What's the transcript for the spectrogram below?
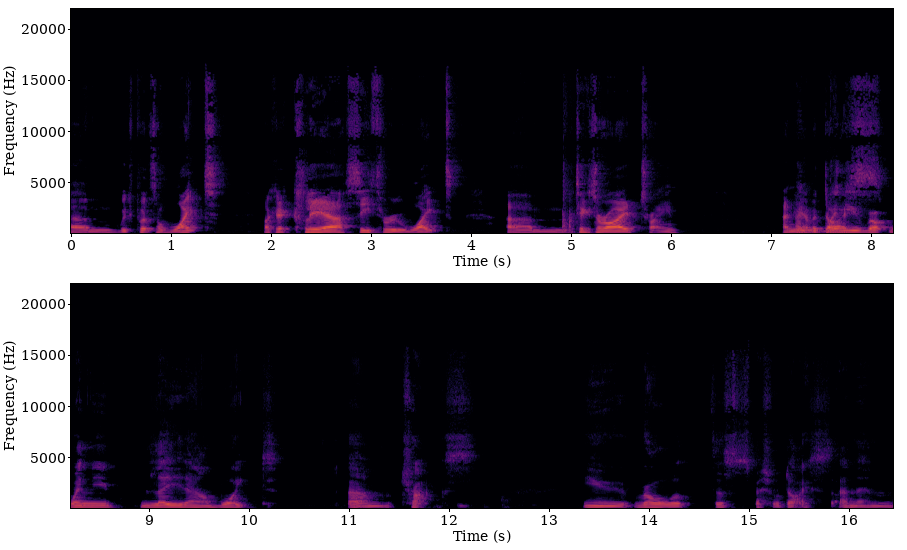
um, which puts a white, like a clear, see-through white um, ticket to ride train, and you And have a dice. when you ro- when you lay down white um, tracks, you roll the special dice, and then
